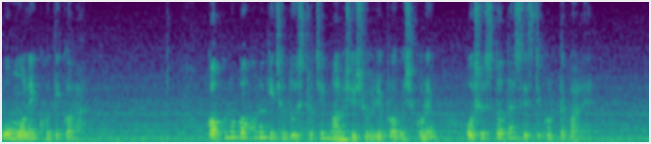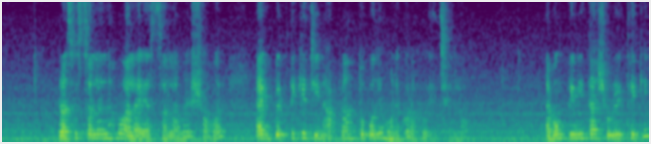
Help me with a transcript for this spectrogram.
ও মনে ক্ষতি করা। কখনো কখনো কিছু দুষ্ট জিন মানুষের শরীরে প্রবেশ করে অসুস্থতা সৃষ্টি করতে পারে। রাসুল সাল্লাহ আলাইসাল্লামের সময় এক ব্যক্তিকে জিন আক্রান্ত বলে মনে করা হয়েছিল এবং তিনি তার শরীর থেকে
